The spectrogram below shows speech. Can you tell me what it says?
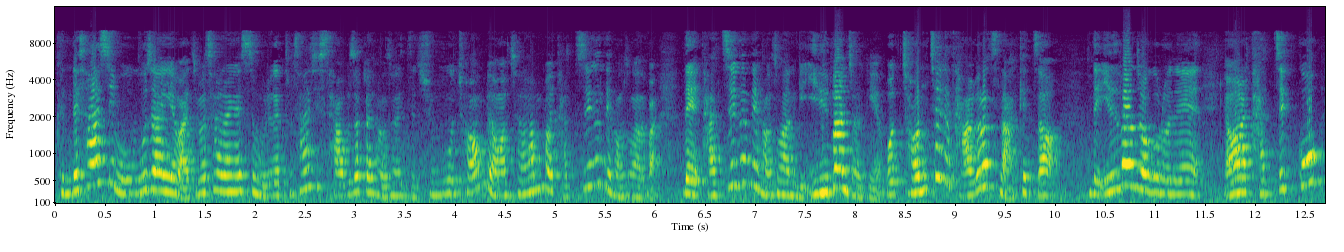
근데 45부작의 마지막 촬영했으면 우리가 좀 44부작까지 방송했을 때 중국은 처음 영화처럼 한 번에 다 찍은 뒤 방송하는 봐. 네, 다 찍은 뒤 방송하는 게 일반적이에요. 뭐 전체가 다 그렇지는 않겠죠. 근데 일반적으로는 영화를 다 찍고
